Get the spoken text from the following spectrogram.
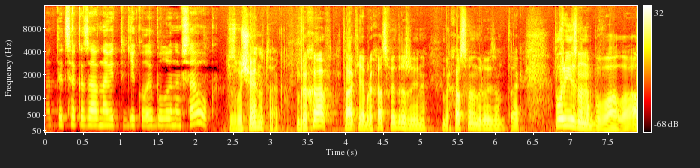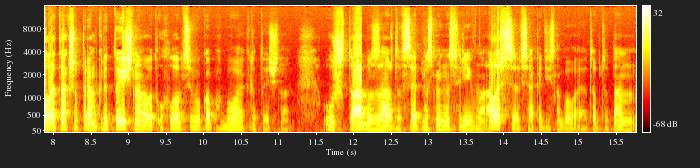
А ти це казав навіть тоді, коли було не все ок? Звичайно, так. Брехав, так, я брехав своїй дружині, брехав своїм друзям. так. По-різному бувало, але так, що прям критично, от у хлопців в окопах буває критично. У штабу завжди все плюс-мінус рівно, але ж всяке дійсно буває. Тобто там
